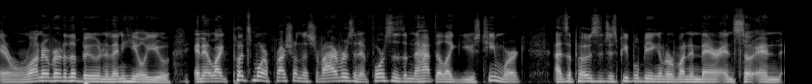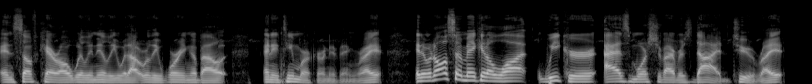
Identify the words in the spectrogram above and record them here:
and run over to the boon and then heal you. And it like puts more pressure on the survivors and it forces them to have to like use teamwork as opposed to just people being able to run in there and so and, and self-care all willy-nilly without really worrying about any teamwork or anything, right? And it would also make it a lot weaker as more survivors died too, right?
